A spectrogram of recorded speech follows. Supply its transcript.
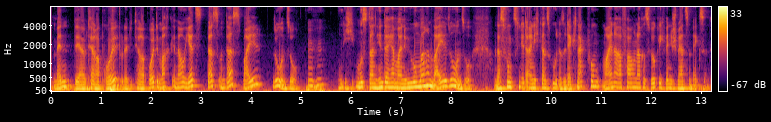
Men, der Therapeut oder die Therapeutin macht genau jetzt das und das, weil so und so. Mhm. Und ich muss dann hinterher meine Übung machen, weil so und so. Und das funktioniert eigentlich ganz gut. Also der Knackpunkt meiner Erfahrung nach ist wirklich, wenn die Schmerzen weg sind.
